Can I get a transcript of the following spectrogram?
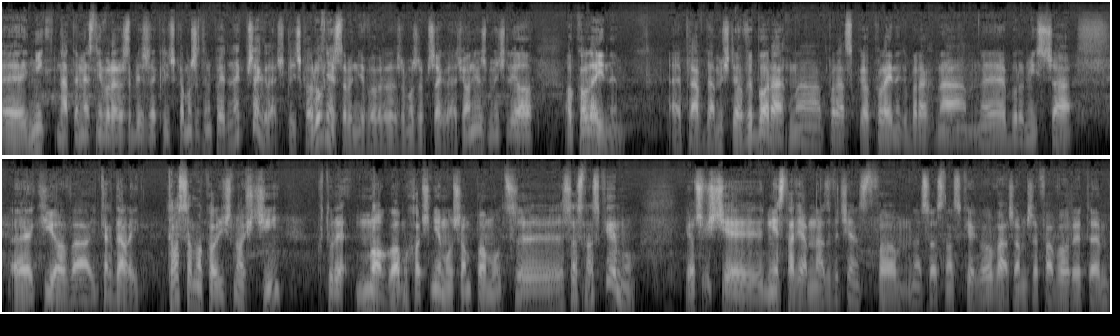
E, nikt natomiast nie wyobraża sobie, że Kliczko może ten pojedynek przegrać. Kliczko również sobie nie wyobraża, że może przegrać. On już myśli o, o kolejnym, e, prawda? Myśli o wyborach na, po raz o kolejnych wyborach na e, burmistrza Kijowa i tak dalej. To są okoliczności, które mogą, choć nie muszą pomóc Sosnowskiemu. Ja oczywiście nie stawiam na zwycięstwo Sosnowskiego. Uważam, że faworytem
